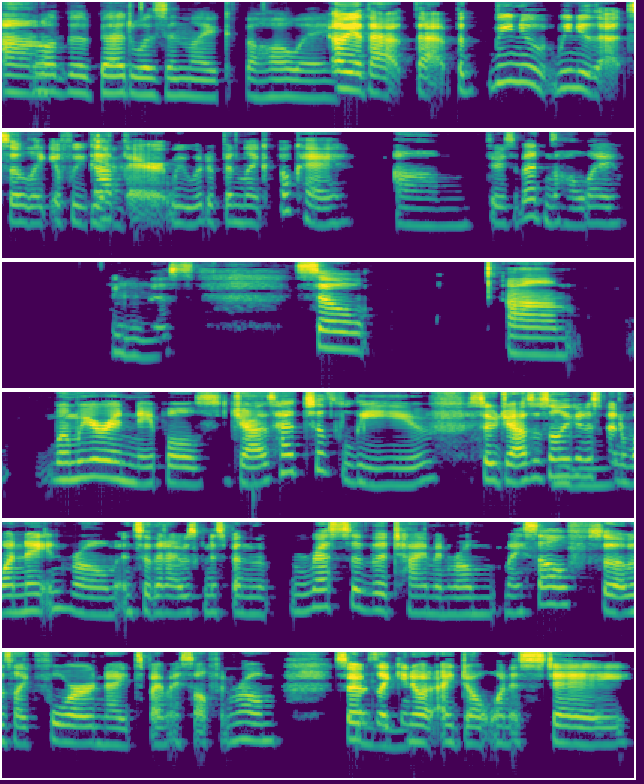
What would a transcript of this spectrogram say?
Um, Well, the bed was in like the hallway. Oh yeah, that that. But we knew we knew that. So like if we got Yeah. there, we would have been like, okay, um, there's a bed in the hallway. We knew Mhm. this. So um when we were in Naples, Jazz had to leave. So Jazz was only going Mhm. to spend one night in Rome, and so then I was going to spend the rest of the time in Rome myself. So that was like four nights by myself in Rome. So I was like, you know what? I don't want to stay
